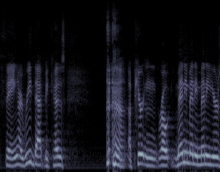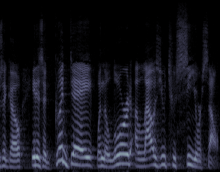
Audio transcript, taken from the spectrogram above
thing. I read that because a Puritan wrote many, many, many years ago it is a good day when the Lord allows you to see yourself.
